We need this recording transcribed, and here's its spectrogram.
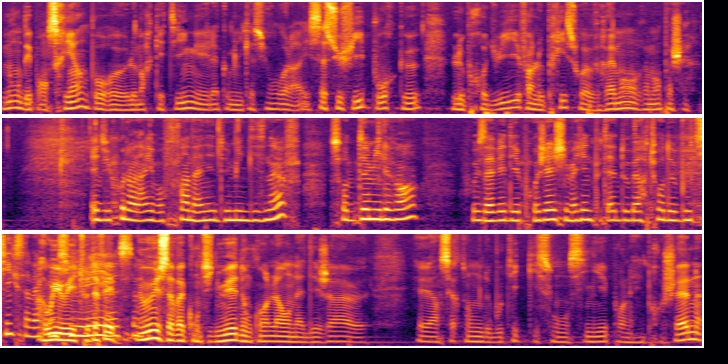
nous on dépense rien pour le marketing et la communication. Voilà, et ça suffit pour que le produit, enfin le prix soit vraiment vraiment pas cher. Et du coup, là, on arrive en fin d'année 2019. Sur 2020, vous avez des projets, j'imagine, peut-être d'ouverture de boutiques. Ça va continuer. Oui, oui, tout à fait. Euh, oui, ça va continuer. Donc là, on a déjà euh, un certain nombre de boutiques qui sont signées pour l'année prochaine.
